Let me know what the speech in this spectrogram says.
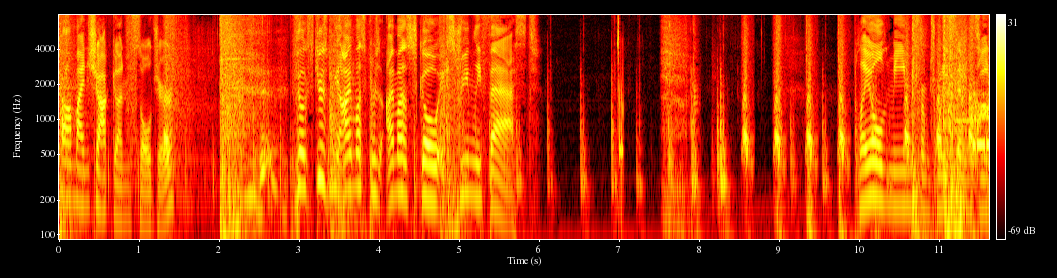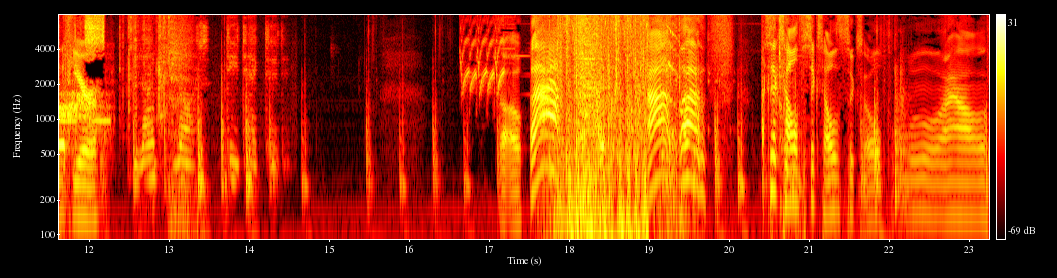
Combine Shotgun Soldier. if you'll excuse me, I must I must go extremely fast. Play old meme from 2017 here. Blood loss detected. Uh-oh. Ah! Ah! Ah! Six health, six health, six health. Wow.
